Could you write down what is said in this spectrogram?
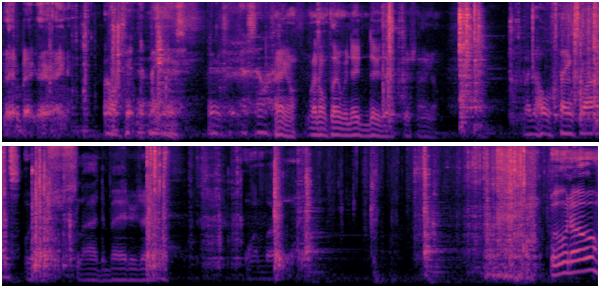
That back there, ain't it? Oh, it's hitting it. Maybe it's, maybe it's hitting one. Hang on. I don't think we need to do that. Just hang on. But the whole thing slides. We'll slide the batteries out. One button. Uno.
